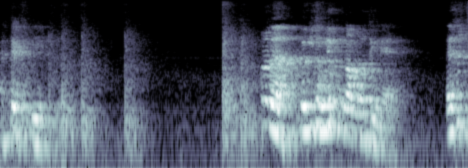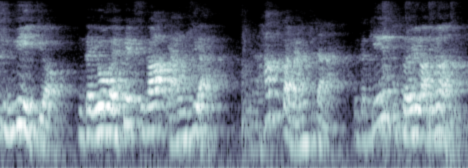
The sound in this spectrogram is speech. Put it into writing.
Fx dx 그러면 여기 정렬분값은 어떻게 돼? S축 위에 있죠? 그러니까 요 fx가 양수야. 함수가 양수잖아. 그러니까 계속 더해가면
